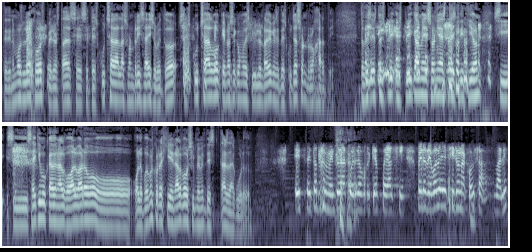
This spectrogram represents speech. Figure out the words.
te tenemos lejos, pero estás, se, se te escucha la sonrisa y sobre todo se escucha algo que no sé cómo describirlo en radio, que se te escucha sonrojarte. Entonces, esto expli- explícame, Sonia, esta descripción, si, si se ha equivocado en algo Álvaro o, o le podemos corregir en algo o simplemente estás de acuerdo. Estoy totalmente de acuerdo porque fue así. Pero debo de decir una cosa, ¿vale?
